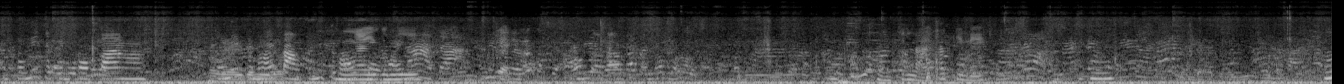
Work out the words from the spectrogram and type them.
อันตรงนี้จะเป็นคอปังตรงนี้เป็นหอยปังตรงนี้เป็นหอยโป่งหอยหน้าจ้านี่เด็ดของกินหลายคักกี่วิหื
